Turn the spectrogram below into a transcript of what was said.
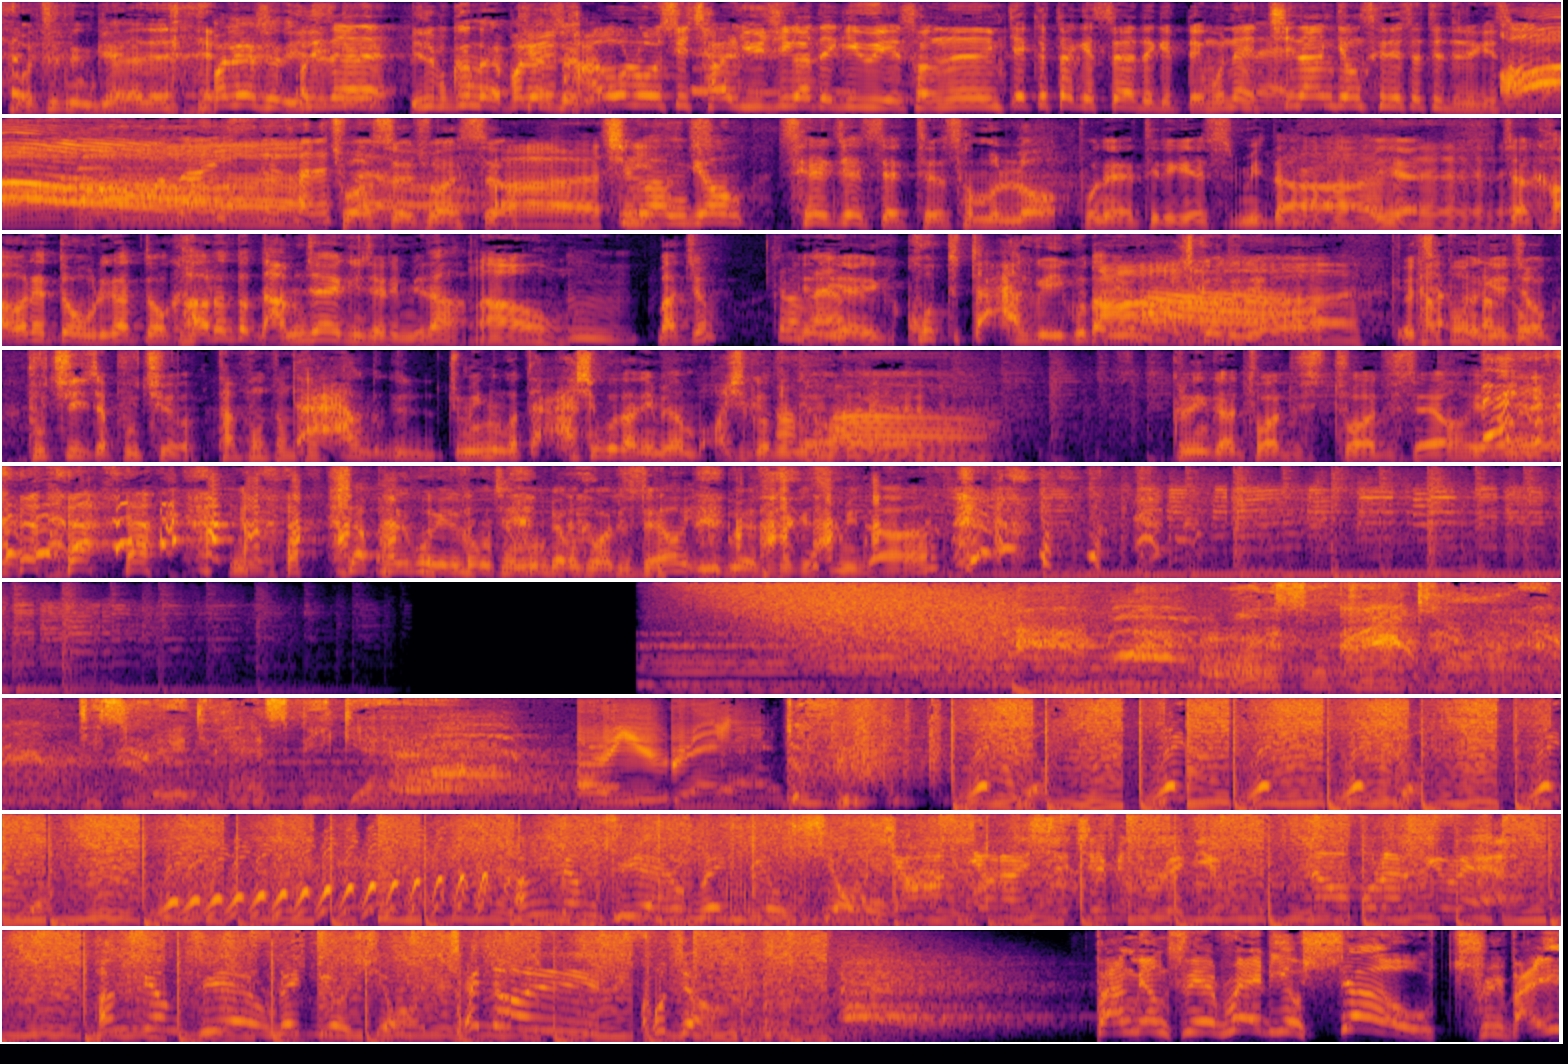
어쨌든 게 네, 네. 빨리 하셔야 돼. 어쨌든 간에 일, 부 끝나요. 빨리 그 하셔야 돼. 가을 옷이 잘 유지가 되기 위해서는 깨끗하게 써야 되기 때문에 네. 친환경 세제 세트 드리겠습니다. 아, nice. 잘했어요. 좋았어요, 좋았어요. 아, 친환경 세제 세트 선물로 보내드리겠습니다. 아, 예. 네네네. 자, 가을에 또 우리가 또 가을은 또 남자의 계절입니다. 아우. 맞죠? 음. 그런가요? 예, 예, 코트 딱 입고 다니면 아. 멋있거든요. 여기, 자- 단풍, 여기 저 단풍. 부츠 있자 부츠. 단풍 단풍. 딱 좀 있는 거 딱 신고 다니면 멋있거든요. 아. 예. 그러니까 도와주, 도와주세요. 네. 여러분. 예. 샵8910 장문 100원 도와주세요. 2부에서 뵙겠습니다. Once upon a time, this radio has begun. 박명수의 라디오 쇼. 박명수의 라디오 쇼 채널 고정. 박명수의 라디오 쇼 출발.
